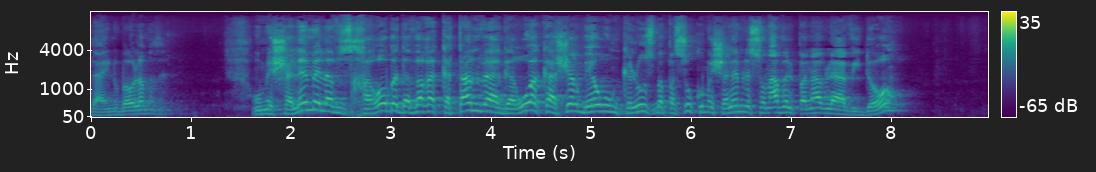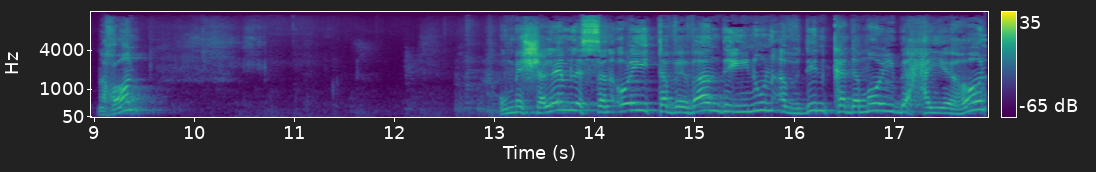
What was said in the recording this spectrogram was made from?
דהיינו בעולם הזה. הוא משלם אליו זכרו בדבר הקטן והגרוע, כאשר באור אונקלוס בפסוק הוא משלם לשונאיו אל פניו להעבידו, נכון? הוא משלם לשנאוי תבבן דאינון עבדין קדמוי בחייהון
